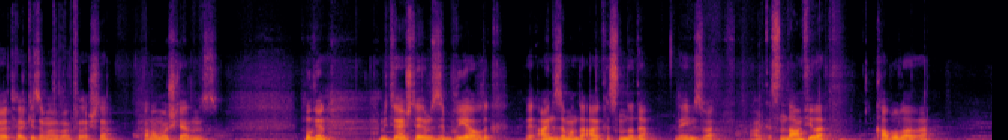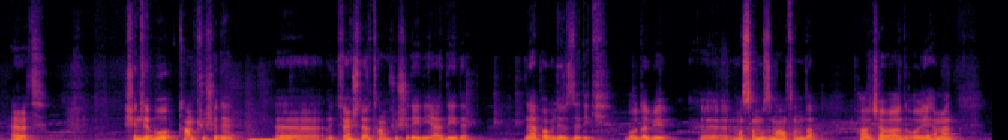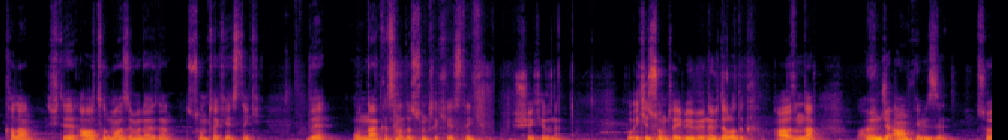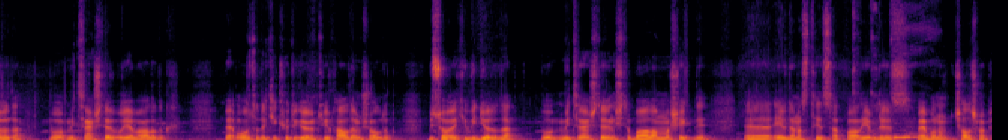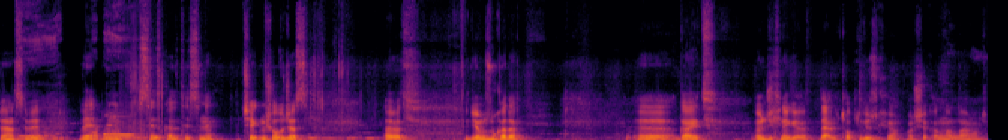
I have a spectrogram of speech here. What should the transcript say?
Evet herkese merhaba arkadaşlar. Kanalıma hoş geldiniz. Bugün mitrençlerimizi buraya aldık ve aynı zamanda arkasında da neyimiz var? Arkasında amfi var. Kablolar var. Evet. Şimdi bu tam köşede e, mitrençler tam köşedeydi, yerdeydi. Ne yapabiliriz dedik. Burada bir e, masamızın altında parça vardı. Oraya hemen kalan işte atıl malzemelerden sunta kestik ve onun arkasına da sunta kestik. Şu şekilde. Bu iki suntayı birbirine vidaladık. Ardından önce amfimizi sonra da bu mitrençleri buraya bağladık ve ortadaki kötü görüntüyü kaldırmış olduk. Bir sonraki videoda da bu mitrençlerin işte bağlanma şekli e, evde nasıl tesisat bağlayabiliriz ve bunun çalışma prensibi ve bunun ses kalitesini çekmiş olacağız. Evet. Videomuz bu kadar. Ee, gayet öncekine göre değerli toplu gözüküyor. Hoşçakalın. Allah'a emanet.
